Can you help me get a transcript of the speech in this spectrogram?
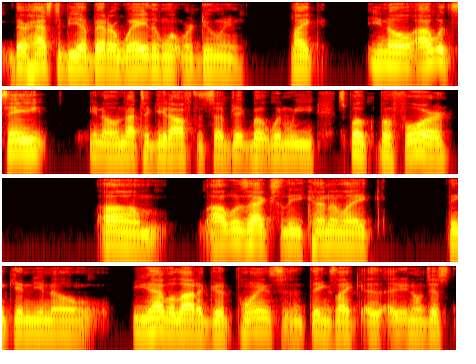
there has to be a better way than what we're doing. Like, you know, I would say, you know, not to get off the subject, but when we spoke before, um, I was actually kind of like thinking, you know, you have a lot of good points and things like, uh, uh, you know, just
